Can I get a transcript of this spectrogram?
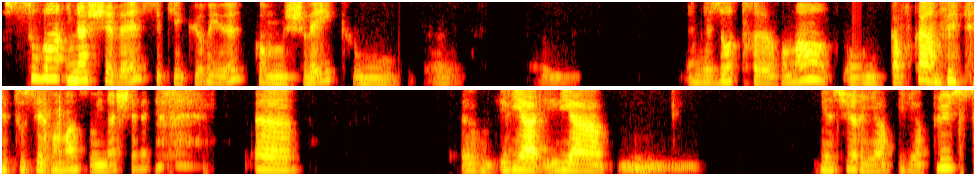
souvent inachevées, ce qui est curieux, comme Schweik ou les autres romans, Kafka, en fait, tous ces romans sont inachevés. Euh, euh, il, y a, il y a, bien sûr, il y a, il y a plus,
